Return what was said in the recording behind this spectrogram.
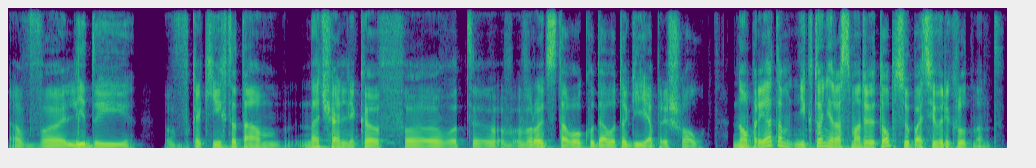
в лиды, в каких-то там начальников, э, вот вроде того, куда в итоге я пришел. Но при этом никто не рассматривает опцию пойти в рекрутмент.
